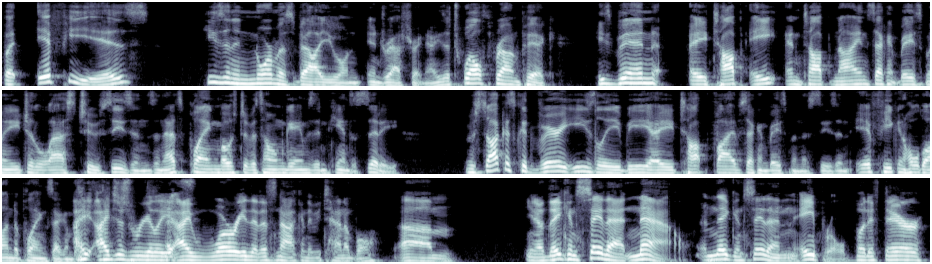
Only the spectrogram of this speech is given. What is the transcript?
But if he is, he's an enormous value on in drafts right now. He's a 12th round pick. He's been a top eight and top nine second baseman each of the last two seasons, and that's playing most of his home games in Kansas City. Moustakas could very easily be a top five second baseman this season if he can hold on to playing second base. I, I just really I worry that it's not going to be tenable. Um, you know, they can say that now and they can say that in April, but if they're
